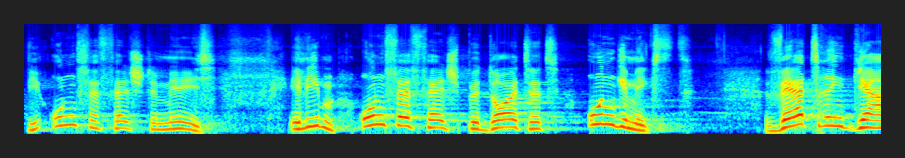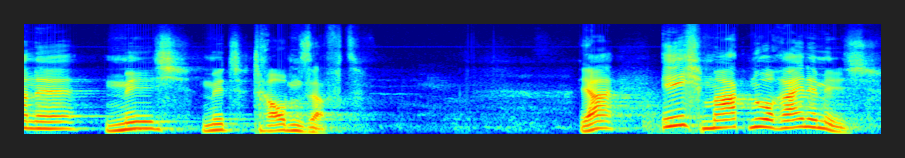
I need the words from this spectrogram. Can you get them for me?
Wie unverfälschte Milch. Ihr Lieben, unverfälscht bedeutet ungemixt. Wer trinkt gerne Milch mit Traubensaft? Ja, ich mag nur reine Milch.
